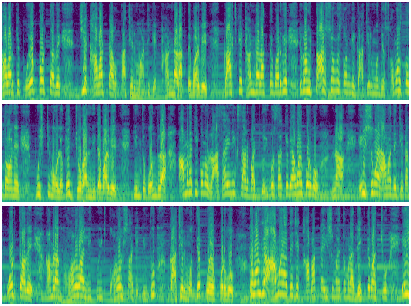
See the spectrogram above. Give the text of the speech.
খাবারকে প্রয়োগ করতে হবে, যে খাবারটা গাছের মাটিকে ঠান্ডা রাখতে পারবে, গাছকে ঠান্ডা রাখতে পারবে এবং তার সঙ্গে সঙ্গে গাছের মধ্যে সমস্ত ধরনের পুষ্টিমৌলকে যোগান দিতে পারবে। কিন্তু বন্ধুরা, আমরা কি কোনো রাসায়নিক সার বা জৈব সারকে ব্যবহার করব? না, এই সময় আমাদের যেটা করতে হবে, আমরা ঘরোয়া লিকুইড তরল সারকে কিন্তু গাছের মধ্যে প্রয়োগ করব। তো বন্ধুরা, আমার হাতে যে খাবারটা এই সময় তোমরা দেখতে পাচ্ছ, এই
